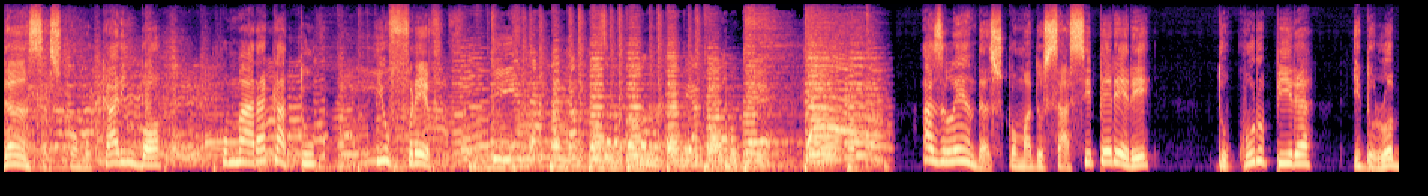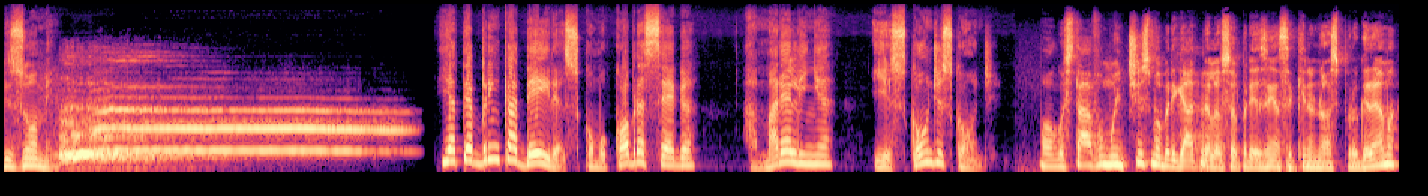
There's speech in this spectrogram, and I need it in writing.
Danças como o carimbó, o maracatu e o frevo. As lendas como a do Saci Pererê, do Curupira e do lobisomem. E até brincadeiras como cobra cega, amarelinha e esconde-esconde. Bom, Gustavo, muitíssimo obrigado pela sua presença aqui no nosso programa.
